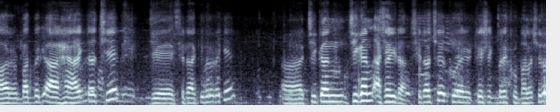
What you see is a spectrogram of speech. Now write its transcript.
আর বাদ বাকি হ্যাঁ আরেকটা হচ্ছে যে সেটা কী বলে ওটাকে? চিকেন চিকেন আচারিটা, সেটা হচ্ছে টেস্ট একবারে খুব ভালো ছিল।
